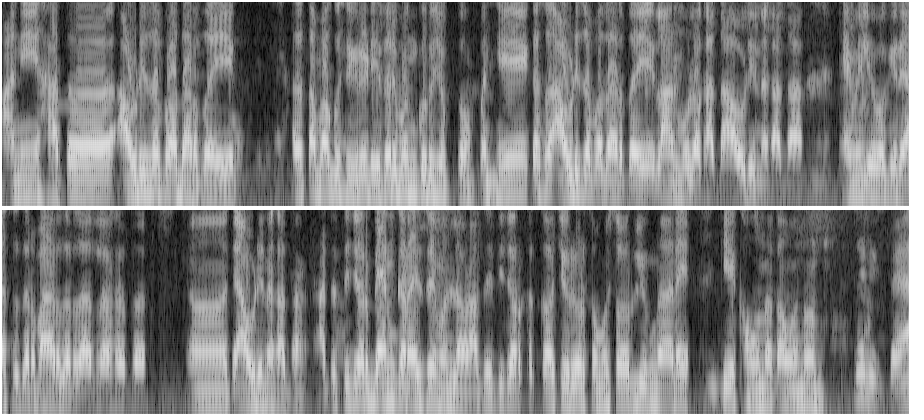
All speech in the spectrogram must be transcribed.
आणि हा तर आवडीचा पदार्थ आहे एक. तंबाखू सिगरेट हे तरी बंद करू शकतो. पण हे कसं आवडीचा पदार्थ आहे. लहान मुलं खाता आवडीनं खाता. फॅमिली वगैरे असं जर बाहेर जर जायला असं तर ते आवडीनं खाता. आता त्याच्यावर बॅन करायचंय म्हणल्यावर. आता त्याच्यावर कचेरीवर समोस्यावर लिखणार आहे की हे खाऊ नका म्हणून. नाही बॅ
